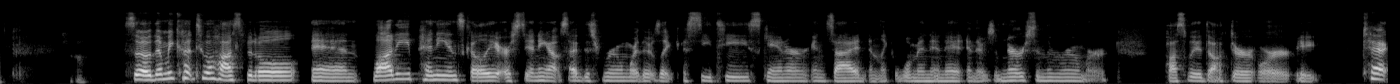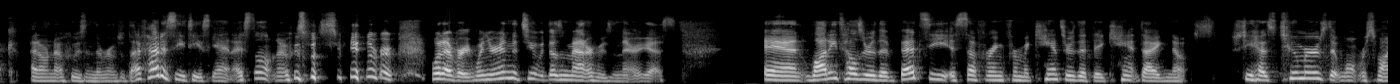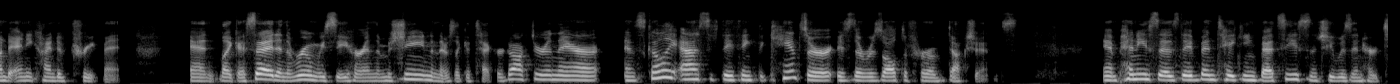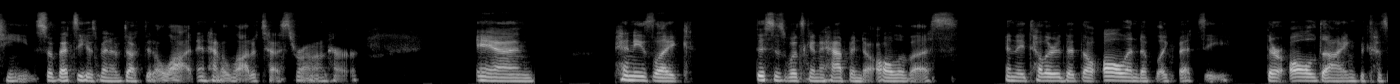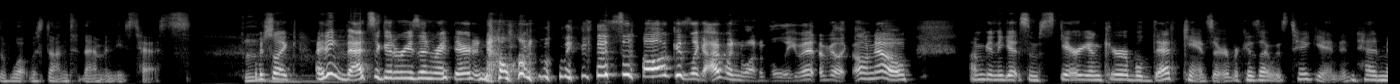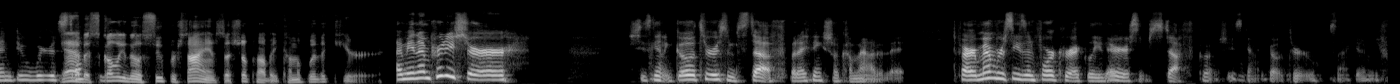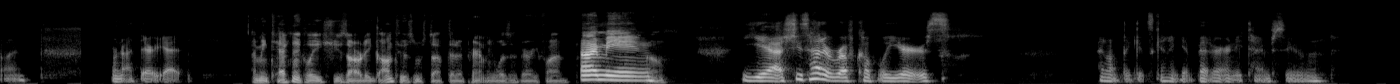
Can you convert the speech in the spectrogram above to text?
So. then we cut to a hospital, and Lottie, Penny, and Scully are standing outside this room where there's like a CT scanner inside and like a woman in it, and there's a nurse in the room, or possibly a doctor or a tech. I don't know who's in the rooms with. I've had a CT scan. I still don't know who's supposed to be in the room. Whatever. When you're in the tube, it doesn't matter who's in there, I guess. And Lottie tells her that Betsy is suffering from a cancer that they can't diagnose. She has tumors that won't respond to any kind of treatment. And like I said, in the room, we see her in the machine, and there's like a tech or doctor in there. And Scully asks if they think the cancer is the result of her abductions. And Penny says they've been taking Betsy since she was in her teens. So Betsy has been abducted a lot and had a lot of tests run on her. And Penny's like, this is what's going to happen to all of us. And they tell her that they'll all end up like Betsy. They're all dying because of what was done to them in these tests. Which, like, I think that's a good reason right there to not want to believe this at all. Cause, like, I wouldn't want to believe it. I'd be like, oh no, I'm going to get some scary, uncurable death cancer because I was taken and had men do weird yeah, stuff. Yeah, but Scully knows super science, so she'll probably come up with a cure. I mean, I'm pretty sure she's going to go through some stuff, but I think she'll come out of it. If I remember season four correctly, there is some stuff she's going to go through. It's not going to be fun. We're not there yet. I mean, technically, she's already gone through some stuff that apparently wasn't very fun. I mean, so. yeah, she's had a rough couple years. I don't think it's going to get better anytime soon.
